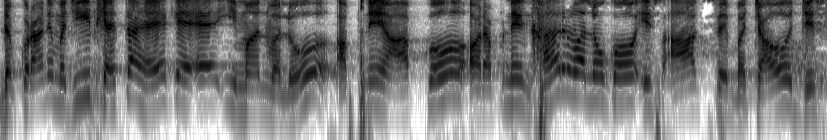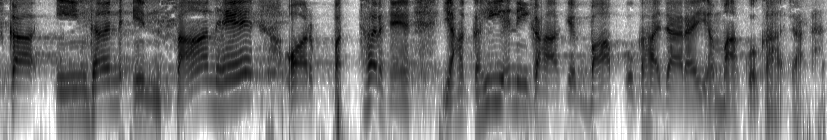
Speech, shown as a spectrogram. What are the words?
جب قرآن مجید کہتا ہے کہ اے ایمان والو، اپنے آپ کو اور اپنے گھر والوں کو اس آگ سے بچاؤ جس کا ایندھن انسان ہے اور پتھر ہیں۔ یہاں کہیں یہ نہیں کہا کہ باپ کو کہا جا رہا ہے یا ماں کو کہا جا رہا ہے۔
